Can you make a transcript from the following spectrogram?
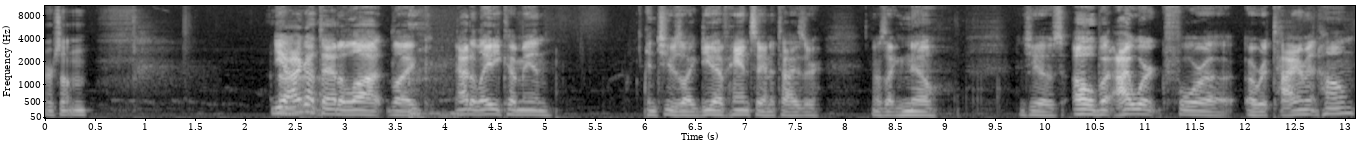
or something. yeah, I Uh, got that a lot. Like, I had a lady come in, and she was like, "Do you have hand sanitizer?" And I was like, "No." And she goes, "Oh, but I work for a, a retirement home,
